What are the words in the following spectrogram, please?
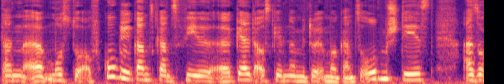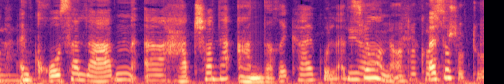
dann äh, musst du auf Google ganz, ganz viel äh, Geld ausgeben, damit du immer ganz oben stehst. Also Mhm. ein großer Laden äh, hat schon eine andere Kalkulation. Eine andere weißt du, Kostenstruktur.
